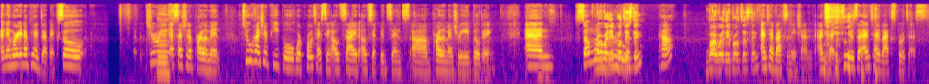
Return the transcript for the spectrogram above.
and then we're in a pandemic. So during a session of parliament, 200 people were protesting outside of St. Vincent's um, parliamentary building, and someone Why were they protesting? Huh? Why were they protesting? Anti-vaccination. Anti. it was an anti-vax protest,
